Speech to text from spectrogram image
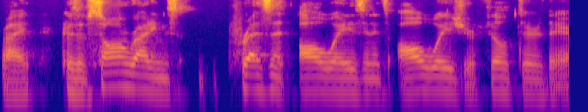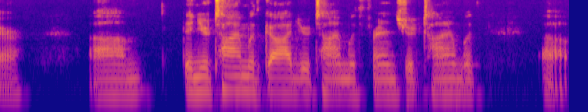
right? Because if songwriting's present always and it's always your filter there, um, then your time with God, your time with friends, your time with uh,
